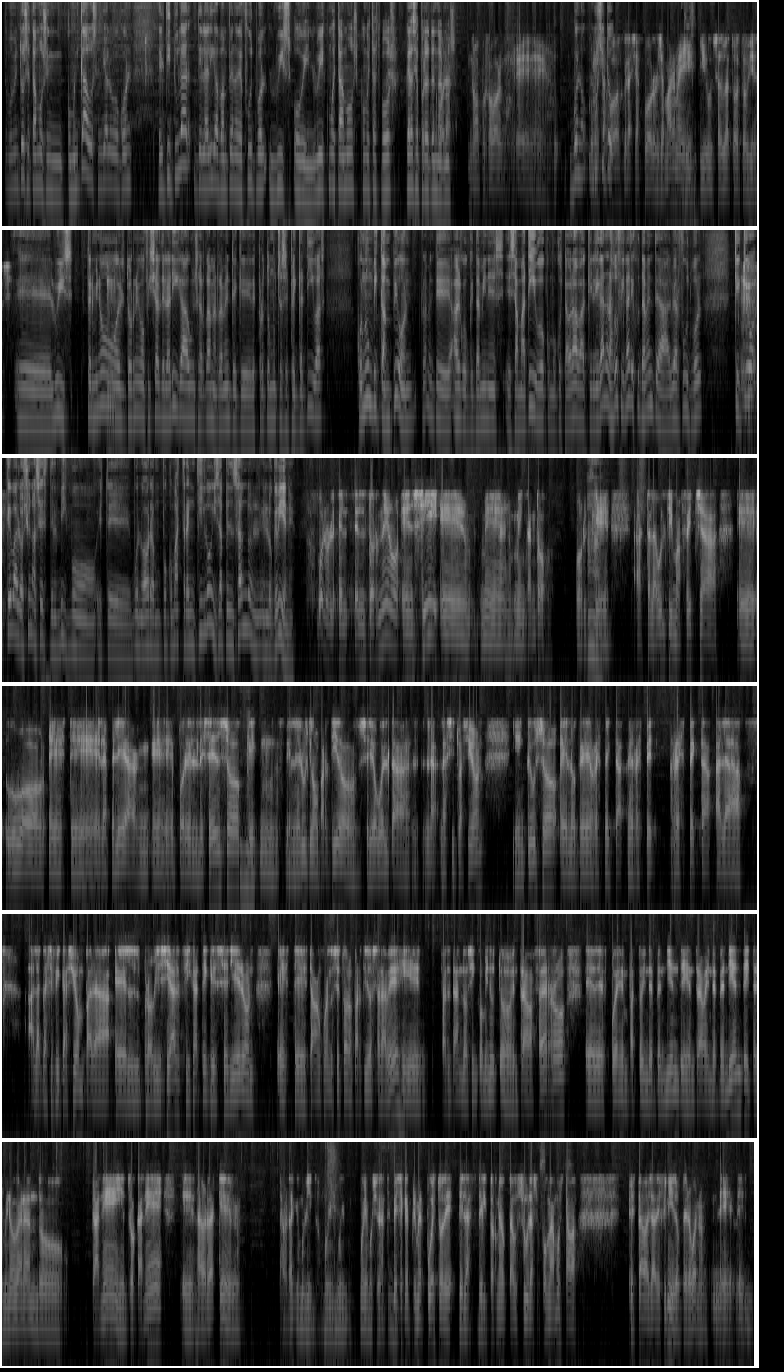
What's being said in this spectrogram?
En estos momentos estamos en, comunicados, en diálogo con el titular de la Liga Pampeana de Fútbol, Luis Ovín. Luis, ¿cómo estamos? ¿Cómo estás vos? Gracias por atendernos. No, por favor. Eh, bueno, ¿cómo estás vos? Gracias por llamarme y, un saludo a toda tu audiencia. Eh, Luis, terminó mm. el torneo oficial de la Liga, un certamen realmente que despertó muchas expectativas con un bicampeón, realmente algo que también es, es llamativo, como Costa Brava, que le gana las dos finales justamente a Alvear Fútbol. ¿Qué, qué, evaluación haces del mismo, este, bueno, ahora un poco más tranquilo y ya pensando en, lo que viene? Bueno, el, el torneo en sí eh, me, me encantó, porque hasta la última fecha eh, hubo este, la pelea eh, por el descenso, que mm, en el último partido se dio vuelta la, la situación, e incluso en lo que respecta, respecta respecta a la a la clasificación para el provincial, fíjate que se dieron, este, estaban jugándose todos los partidos a la vez y faltando cinco minutos entraba Ferro, eh, después empató Independiente y entraba Independiente y terminó ganando Cané y entró Cané, eh, la verdad que la verdad que muy lindo, muy muy muy emocionante. Pese a que el primer puesto de, de las del torneo clausura, supongamos, estaba estaba ya definido, pero bueno,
